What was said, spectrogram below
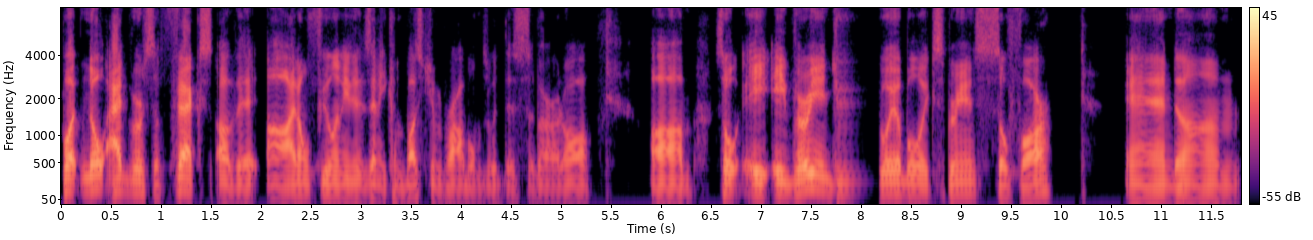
but no adverse effects of it. Uh, I don't feel any there's any combustion problems with this cigar at all. Um, so a, a very enjoyable experience so far, and um,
